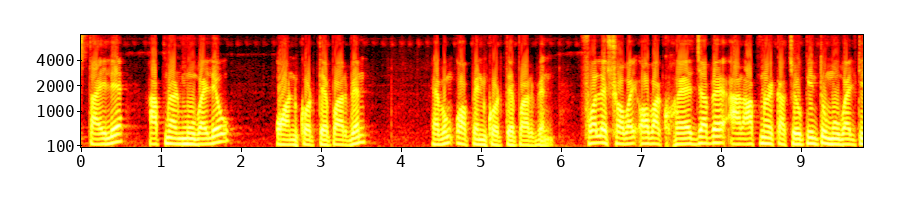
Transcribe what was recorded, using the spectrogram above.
স্টাইলে আপনার মোবাইলেও অন করতে পারবেন এবং ওপেন করতে পারবেন। ফলে সবাই অবাক হয়ে যাবে আর আপনার কাছেও কিন্তু মোবাইলটি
